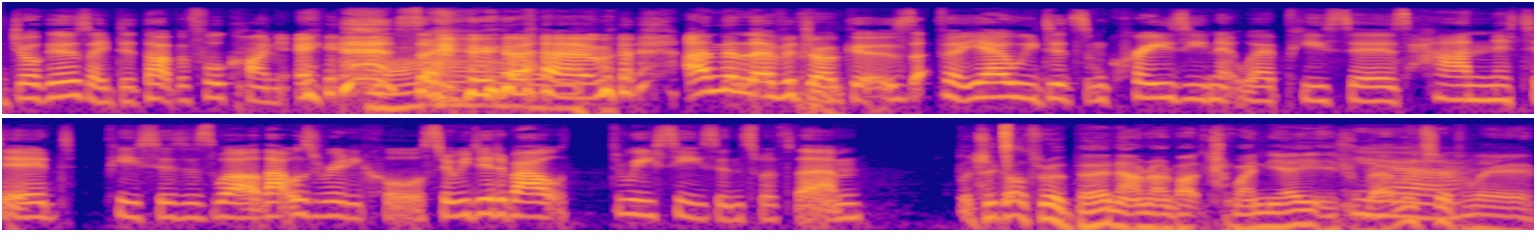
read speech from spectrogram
joggers, I did that before Kanye. so um, and the leather joggers. But yeah, we did some crazy knitwear pieces, hand knitted pieces as well. That was really cool. So we did about three seasons with them. But to go through a burnout around about 28 is Yeah. relatively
